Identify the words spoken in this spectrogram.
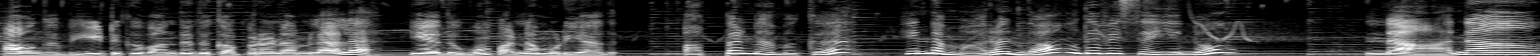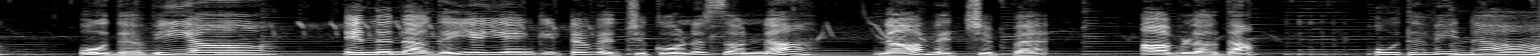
அவங்க வீட்டுக்கு வந்ததுக்கு அப்புறம் நம்மளால எதுவும் பண்ண முடியாது. அப்ப நமக்கு இந்த மரம் தான் உதவி செய்யணும். நானா? உதவியா? இந்த நகையை என்கிட்ட வச்சுக்கோன்னு சொன்னா நான் வச்சுப்பேன். அவ்வளோதான். உதவினா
